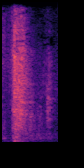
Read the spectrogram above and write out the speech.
life.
